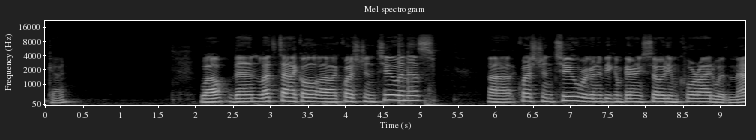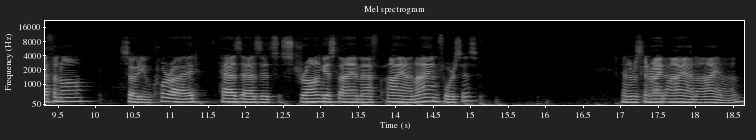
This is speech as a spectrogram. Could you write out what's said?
Okay. Well, then let's tackle uh, question two in this. Uh, question two, we're going to be comparing sodium chloride with methanol. Sodium chloride has as its strongest IMF ion-ion forces. And I'm just going to write ion-ion.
